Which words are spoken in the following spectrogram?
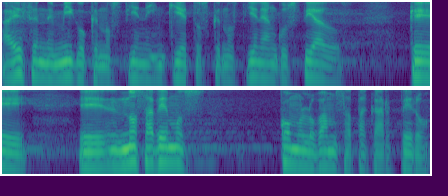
a ese enemigo que nos tiene inquietos, que nos tiene angustiados, que eh, no sabemos cómo lo vamos a atacar, pero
